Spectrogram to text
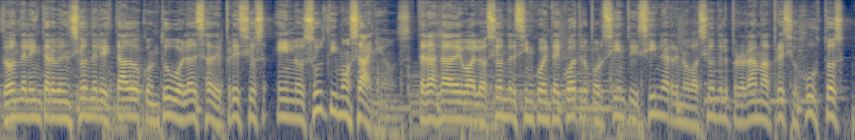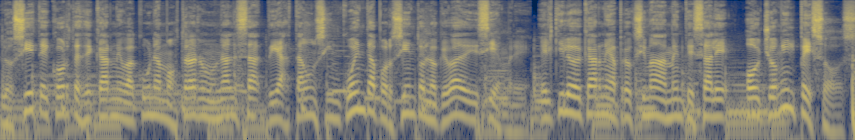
donde la intervención del Estado contuvo el alza de precios en los últimos años. Tras la devaluación del 54% y sin la renovación del programa Precios justos, los 7 cortes de carne vacuna mostraron un alza de hasta un 50% en lo que va de diciembre. El kilo de carne aproximadamente sale 8 mil pesos.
